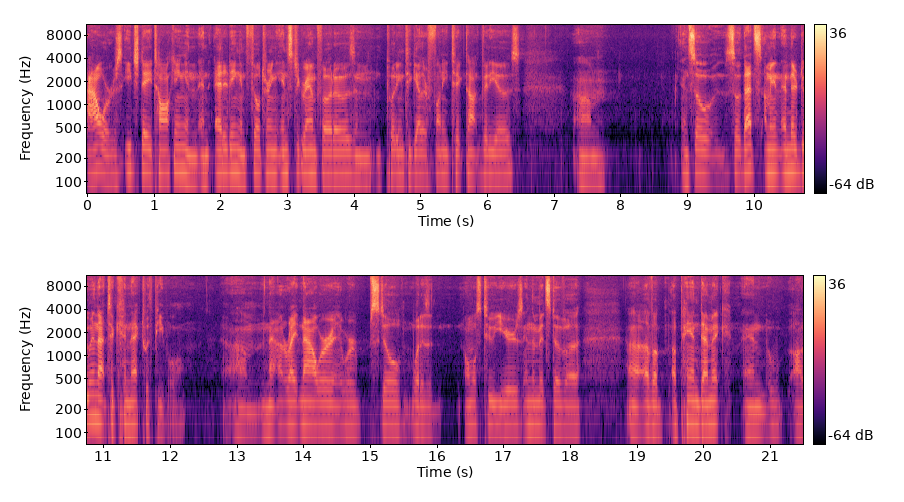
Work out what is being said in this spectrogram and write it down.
hours each day talking and, and, editing and filtering Instagram photos and putting together funny TikTok videos. Um, and so, so that's, I mean, and they're doing that to connect with people. Um, now, right now, we're, we're still, what is it, almost two years in the midst of a, uh, of a, a, pandemic, and uh,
